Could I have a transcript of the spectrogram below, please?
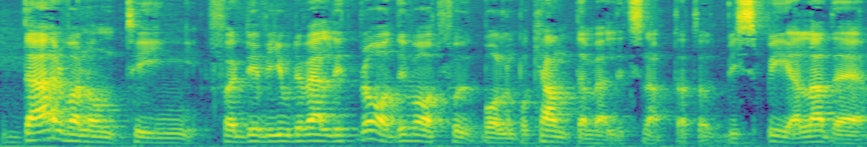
där var någonting, för det vi gjorde väldigt bra det var att få ut bollen på kanten väldigt snabbt. Att vi spelade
